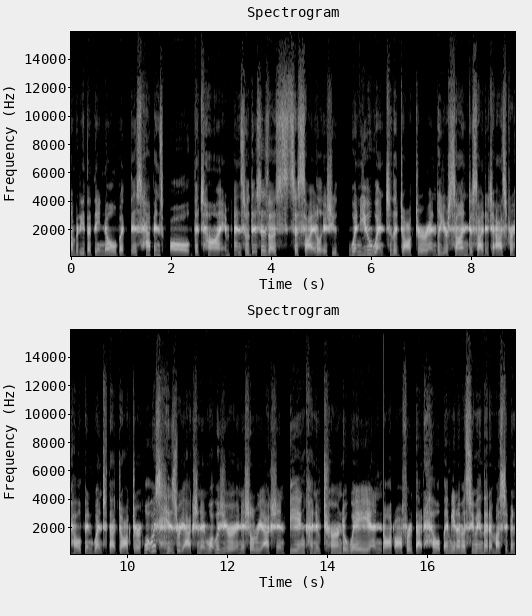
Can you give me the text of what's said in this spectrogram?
somebody that they know, but this happens all the time. And so this is a societal issue. When you went to the doctor and your son decided to ask for help and went to that doctor, what was his reaction and what was your initial reaction being kind of turned away and not offered that help? I mean, I'm assuming that it must have been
